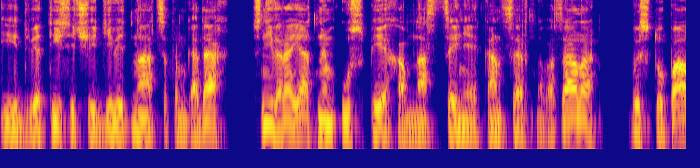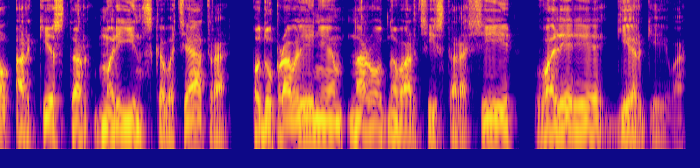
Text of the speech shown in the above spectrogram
и 2019 годах с невероятным успехом на сцене концертного зала выступал оркестр Мариинского театра под управлением народного артиста России Валерия Гергиева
